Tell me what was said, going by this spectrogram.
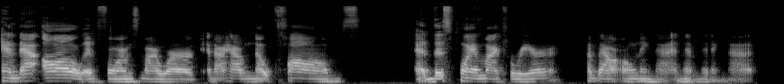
and that all informs my work. And I have no qualms at this point in my career about owning that and admitting that.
